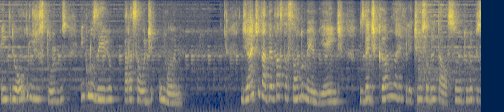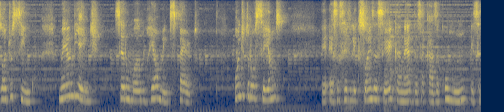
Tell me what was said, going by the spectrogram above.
entre outros distúrbios, inclusive para a saúde humana. Diante da devastação do meio ambiente, nos dedicamos a refletir sobre tal assunto no episódio 5, Meio Ambiente, Ser Humano Realmente Esperto, onde trouxemos essas reflexões acerca né, dessa casa comum, esse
